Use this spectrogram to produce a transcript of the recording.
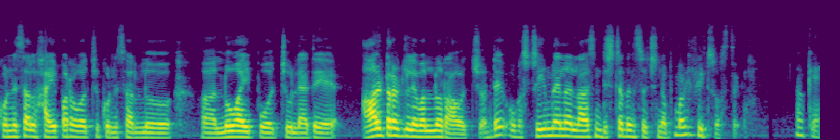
కొన్నిసార్లు హైపర్ అవ్వచ్చు కొన్నిసార్లు లో అయిపోవచ్చు లేకపోతే ఆల్టర్డ్ లెవెల్లో రావచ్చు. అంటే ఒక స్ట్రీమ్ లైన్లో వెళ్ళాల్సిన డిస్టర్బెన్స్ వచ్చినప్పుడు మనకి ఫిట్స్ వస్తాయి. ఓకే.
